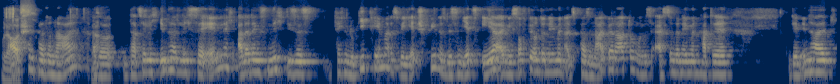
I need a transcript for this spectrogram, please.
Oder auch was? schon Personal, ja. also tatsächlich inhaltlich sehr ähnlich, allerdings nicht dieses Technologiethema, das wir jetzt spielen. Also wir sind jetzt eher eigentlich Softwareunternehmen als Personalberatung und das erste Unternehmen hatte den Inhalt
